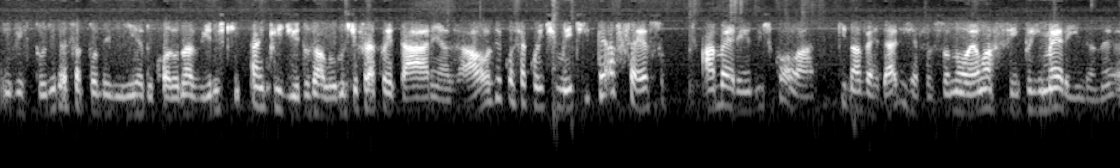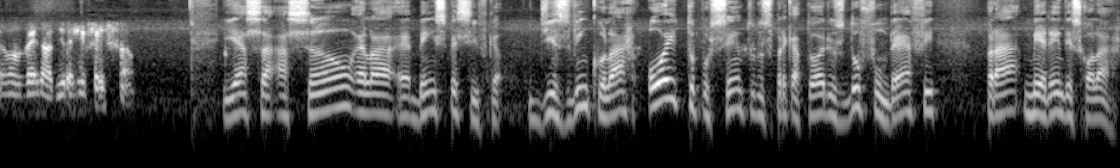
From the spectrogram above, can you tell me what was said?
em virtude dessa pandemia do coronavírus que está impedindo os alunos de frequentarem as aulas e, consequentemente, de ter acesso à merenda escolar, que, na verdade, Jefferson, não é uma simples merenda, né? é uma verdadeira refeição. E essa ação ela é bem específica. Desvincular 8% dos precatórios do Fundef para merenda escolar.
